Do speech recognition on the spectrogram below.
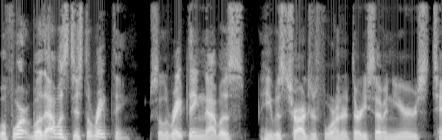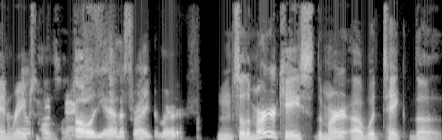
Well, for well that was just the rape thing. So the rape thing that was he was charged with 437 years, 10 rapes. all oh yeah, that's right, the murder. Mm, So the murder case, the murder uh, would take the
